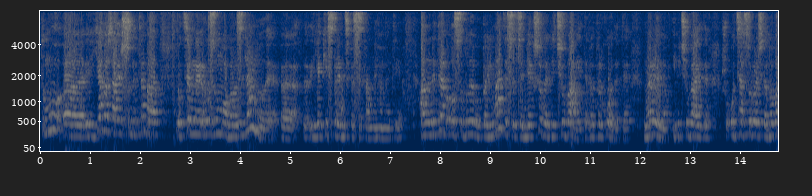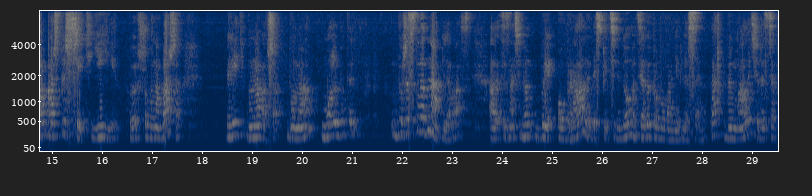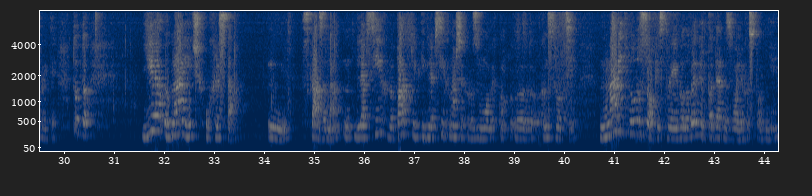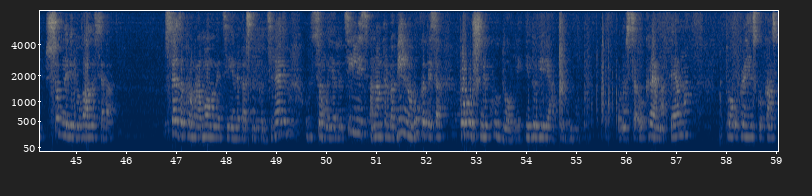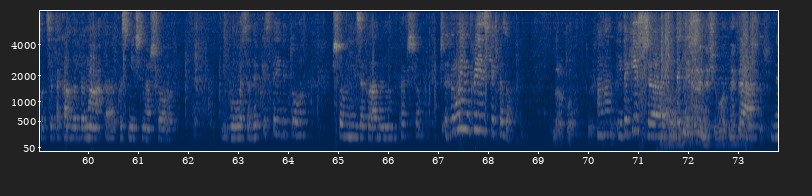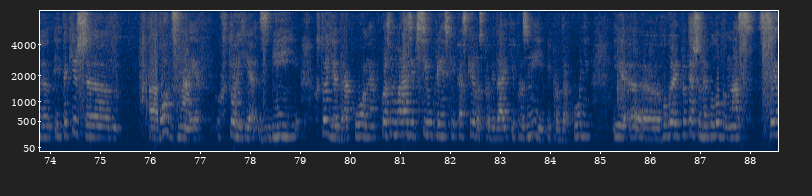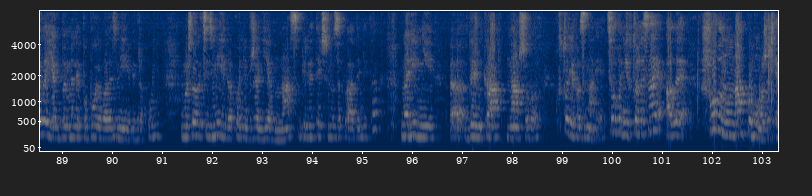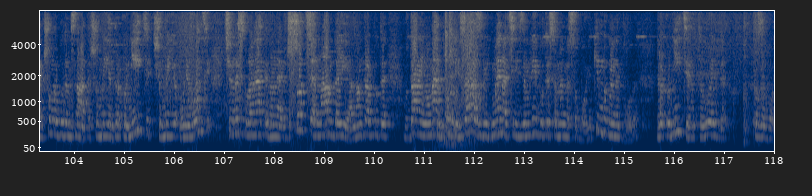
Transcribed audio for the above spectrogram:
Тому е, я вважаю, що не треба, оце ми розумово розглянули е, якісь принципи сакральної геометрії, але не треба особливо перейматися цим, якщо ви відчуваєте, ви приходите на ринок і відчуваєте, що оця сорочка, ну вам аж пищить її, е, що вона ваша, беріть, вона ваша. Вона може бути дуже складна для вас. Але це значить, ви, обрали десь підсвідомо це випробування для себе. Так? Ви мали через це пройти. Тобто є одна річ у Христа, сказана для всіх випадків і для всіх наших розумових е, конструкцій. навіть волосок із твоєї голови не впаде без волі Господньої. Що б не відбувалося, все запрограмоване цією небесною канцелярією, у всьому є доцільність, а нам треба вільно рухатися по рушнику долі і довіряти йому. Це окрема тема про українську казку. Це така глибина е, космічна, що волосся дибки стає від того, що в ній закладено. Так що герої українських казок. Дракон. Ага. І такі ж, е, і такі ж і такі Бог знає, хто є змії, хто є дракони. В кожному разі всі українські казки розповідають і про зміїв, і про драконів. І е, говорять про те, що не було б в нас сили, якби ми не побоювали зміїв і драконів. Можливо, ці змії і драконів вже є в нас генетично закладені, так? На рівні е, ДНК нашого. Хто його знає? Цього ніхто не знає, але що воно нам поможе? Якщо ми будемо знати, що ми є драконійці, чи ми є оріонці, чи ми з планети Венери, що це нам дає? Нам треба бути в даний момент тут і зараз людьми на цій землі бути самими собою, яким би ми не були. Драконійці, рептилоїди, завгодно.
